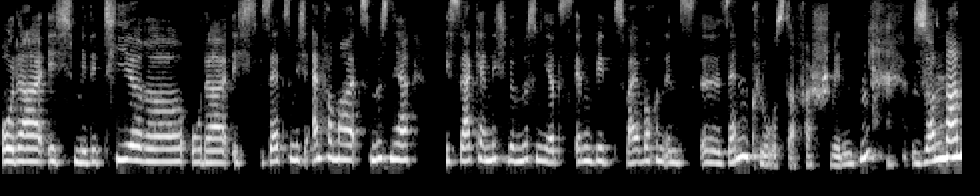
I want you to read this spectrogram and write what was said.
oder ich meditiere oder ich setze mich einfach mal, es müssen ja, ich sage ja nicht, wir müssen jetzt irgendwie zwei Wochen ins äh, Zen-Kloster verschwinden, sondern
